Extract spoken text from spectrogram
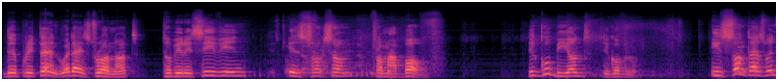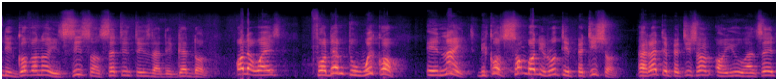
they pretend, whether it's true or not, to be receiving instruction from above. They go beyond the governor. It's sometimes when the governor insists on certain things that they get done. Otherwise, for them to wake up a night because somebody wrote a petition, I wrote a petition on you and said,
